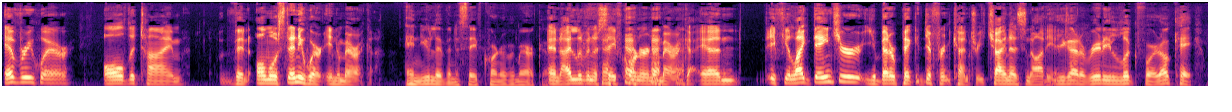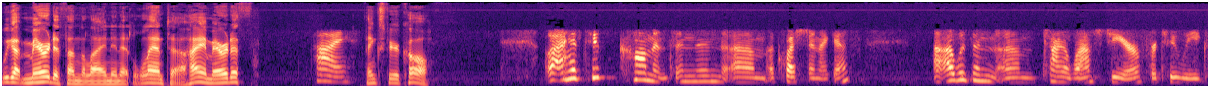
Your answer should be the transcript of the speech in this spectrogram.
everywhere, all the time, than almost anywhere in America. And you live in a safe corner of America. And I live in a safe corner in America. And if you like danger, you better pick a different country. China's not it. you got to really look for it. Okay, we got Meredith on the line in Atlanta. Hi, Meredith. Hi. Thanks for your call. Well, I have two comments and then um, a question, I guess. I I was in um, China last year for two weeks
